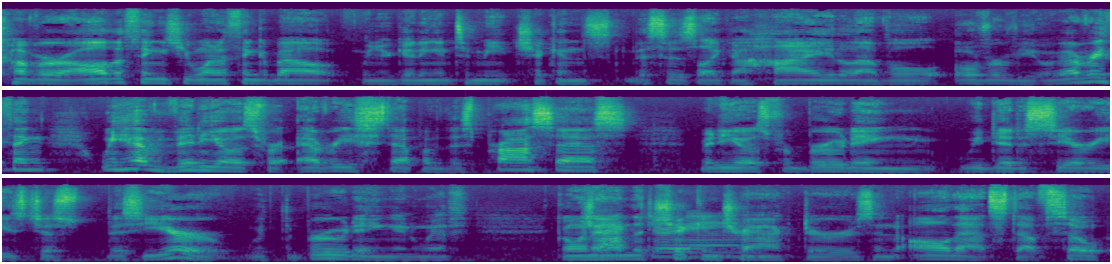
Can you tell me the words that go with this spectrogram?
cover all the things you want to think about when you're getting into meat chickens. This is like a high level overview of everything. We have videos for every step of this process. Videos for brooding. We did a series just this year with the brooding and with going out on the chicken tractors and all that stuff. So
